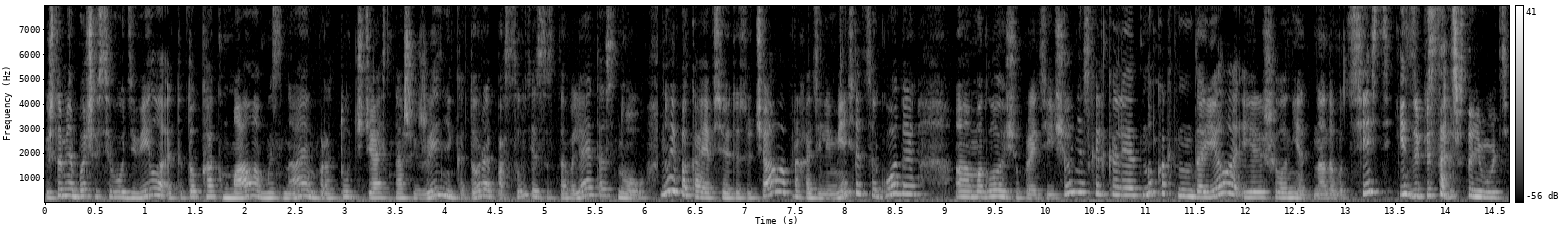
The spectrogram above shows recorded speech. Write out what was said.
И что меня больше всего удивило, это то, как мало мы знаем про ту часть нашей жизни, которая, по сути, составляет основу. Ну и пока я все это изучала, проходили месяцы, годы, а, могло еще пройти еще несколько лет, ну как-то надоело, и я решила, нет, надо вот сесть и записать что-нибудь.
